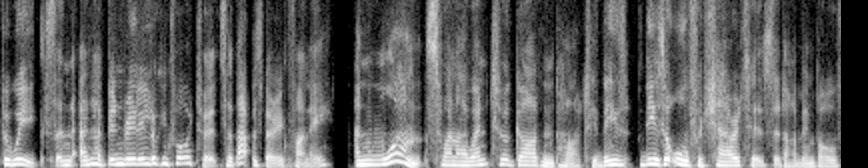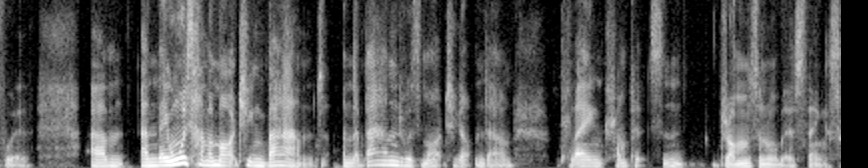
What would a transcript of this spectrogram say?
for weeks and, and have been really looking forward to it. So that was very funny. And once when I went to a garden party, these these are all for charities that I'm involved with. Um, and they always have a marching band, and the band was marching up and down, playing trumpets and drums and all those things.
